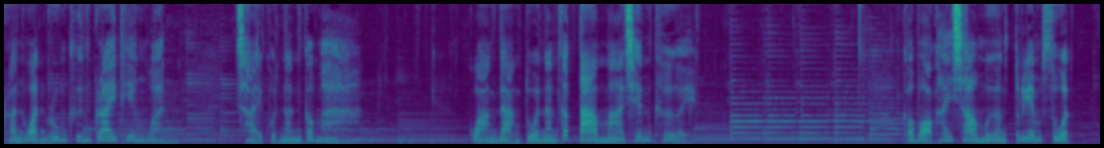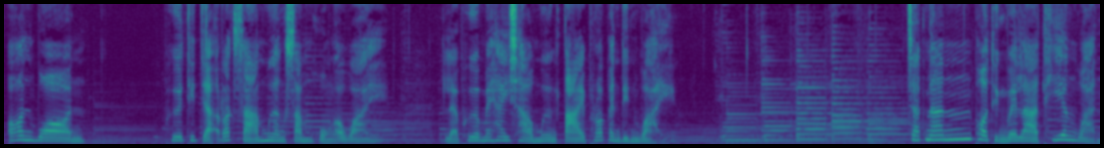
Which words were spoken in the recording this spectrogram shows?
ครั้นวันรุ่งขึ้นใกล้เที่ยงวัน ชายคนนั้นก็มา กวางด่างตัวนั้นก็ตามมาเช่นเคย เขาบอกให้ชาวเมืองเตรียมสวดอ้อนวอน เพื่อที่จะรักษาเมืองซัมหงเอาไว้ และเพื่อไม่ให้ชาวเมืองตายเพราะแผ่นดินไหวจากนั้นพอถึงเวลาเที่ยงวัน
